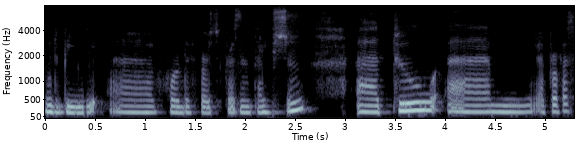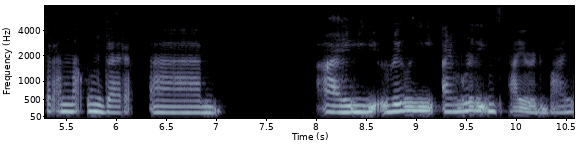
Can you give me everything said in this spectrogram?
would be uh, for the first presentation. Uh, to um, Professor Anna Unger, um, I really, I'm really inspired by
